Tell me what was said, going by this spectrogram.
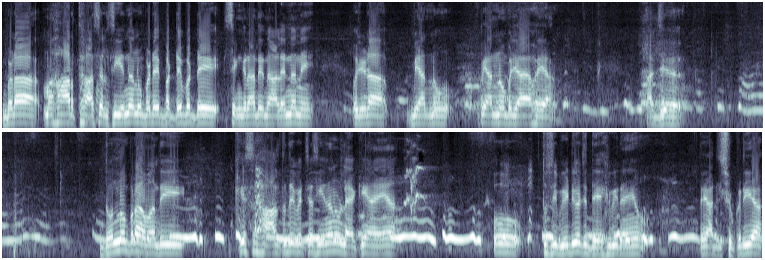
ਬੜਾ ਮਹਾਰਥ ਹਾਸਲ ਸੀ, ਇਹਨਾਂ ਨੂੰ ਬੜੇ ਵੱਡੇ ਵੱਡੇ ਸਿੰਗਰਾਂ ਦੇ ਨਾਲ ਇਹਨਾਂ ਨੇ ਉਹ ਜਿਹੜਾ ਪਿਆਨੋ ਪਿਆਨੋ ਵਜਾਇਆ ਹੋਇਆ। ਅੱਜ ਦੋਨੋਂ ਭਰਾਵਾਂ ਦੀ ਕਿਸ ਹਾਲਤ ਦੇ ਵਿੱਚ ਅਸੀਂ ਇਹਨਾਂ ਨੂੰ ਲੈ ਕੇ ਆਏ ਆ ਉਹ ਤੁਸੀਂ ਵੀਡੀਓ 'ਚ ਦੇਖ ਵੀ ਰਹੇ ਹੋ। ਤੇ ਅੱਜ ਸ਼ੁਕਰੀਆ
